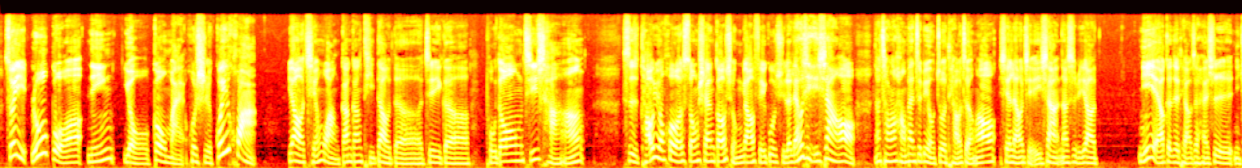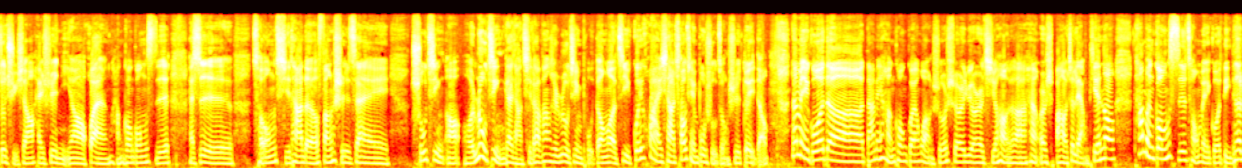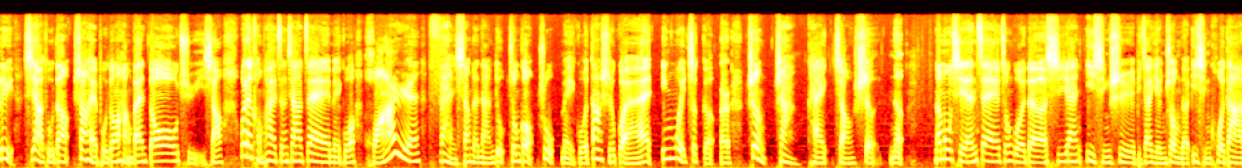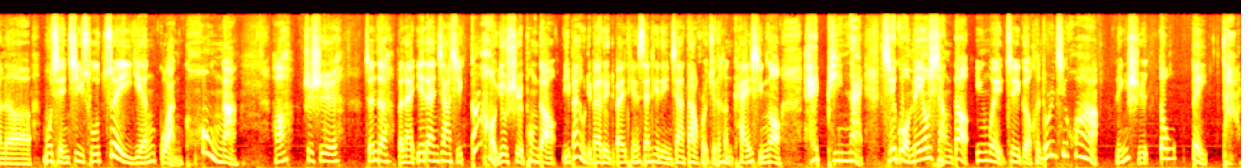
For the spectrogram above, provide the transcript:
所以如果您有购买或是规划要前往刚刚提到的这个浦东机场，是桃园或松山、高雄要飞过去的，了解一下哦。那长荣航班这边有做调整哦，先了解一下，那是比较。你也要跟着调整，还是你就取消，还是你要换航空公司，还是从其他的方式再出境啊？或入境应该讲其他方式入境浦东哦，自己规划一下，超前部署总是对的。那美国的达美航空官网说，十二月二十七号和二十八号这两天哦，他们公司从美国底特律、西雅图到上海浦东的航班都取消，未来恐怕还增加在美国华人返乡的难度。中共驻美国大使馆。因为这个而正展开交涉呢。那目前在中国的西安，疫情是比较严重的，疫情扩大了，目前祭出最严管控啊。好，这是真的。本来耶诞假期刚好又是碰到礼拜五、礼拜六、礼拜天三天连假，大伙儿觉得很开心哦，Happy Night。结果没有想到，因为这个很多人计划临时都被。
